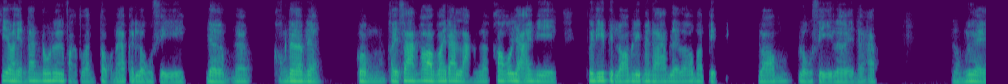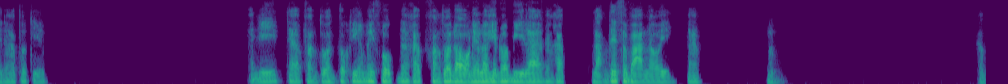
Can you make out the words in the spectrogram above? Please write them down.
ที่เราเห็นด้านนู้นคือฝั่งตะวันตกนะครับเป็นโรงสีเดิมนะครับ ของเดิมเนี่ยกรมไปสร้างอ้อมไว้ด้านหลัง แล้วเขาก็อยากให้มีพื้นที่ปิดล้อมริมแม่น้ำเลยแล้วก็มาปิดล้อมโรงสีเลยนะครับ ลงเรื่อยนะครับตัวเทียมอันนี้แต่ฝั่งตะวันตกที่ยังไม่ครบนะครับ ฝั่งตะวันออกเนี่ยเราเห็นว่ามีแล้วนะครับ หลังเทศบาลเราเองนะครับอืม ครับ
